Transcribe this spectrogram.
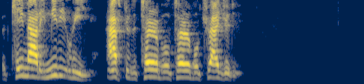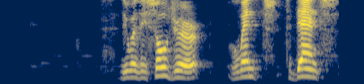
that came out immediately after the terrible, terrible tragedy. There was a soldier who went to dance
